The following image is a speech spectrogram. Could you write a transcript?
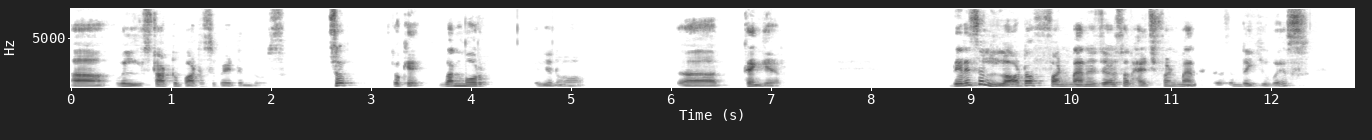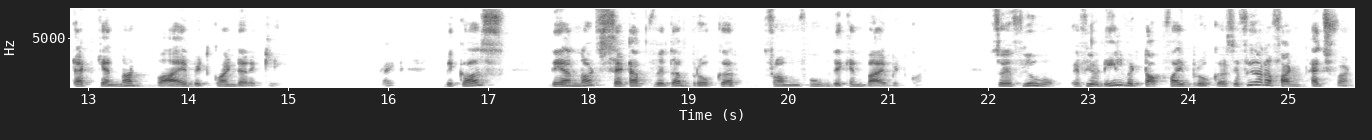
uh, will start to participate in those. So, okay, one more, you know, uh, thing here. There is a lot of fund managers or hedge fund managers in the US that cannot buy Bitcoin directly, right? Because they are not set up with a broker from whom they can buy Bitcoin. So if you if you deal with top five brokers, if you are a fund hedge fund,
